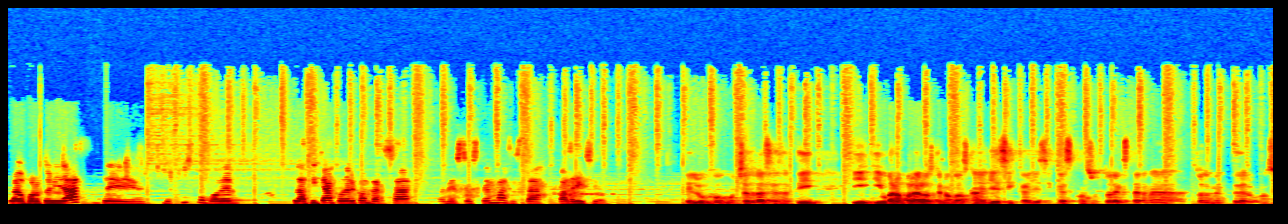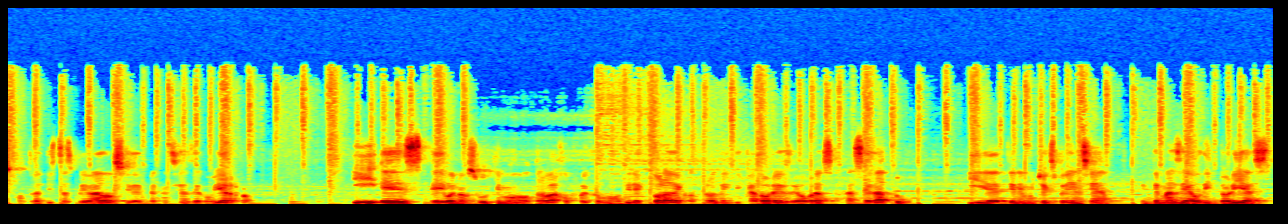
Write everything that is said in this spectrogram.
la oportunidad de, justo poder platicar, poder conversar en estos temas. Está padrísimo. De lujo, muchas gracias a ti. Y, y, bueno, para los que no conozcan a Jessica, Jessica es consultora externa actualmente de algunos contratistas privados y dependencias de gobierno y es, eh, bueno, su último trabajo fue como directora de control de indicadores de obras en la SEDATU y eh, tiene mucha experiencia en temas de auditorías.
